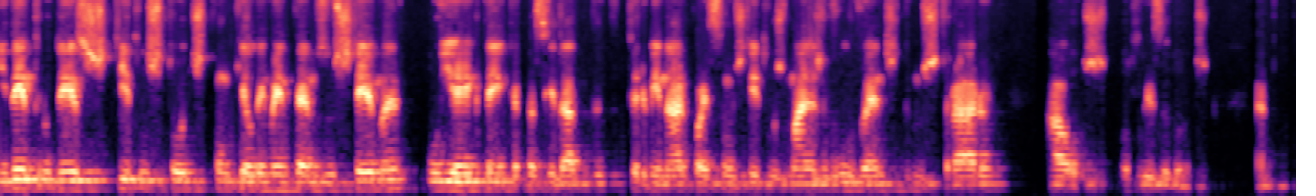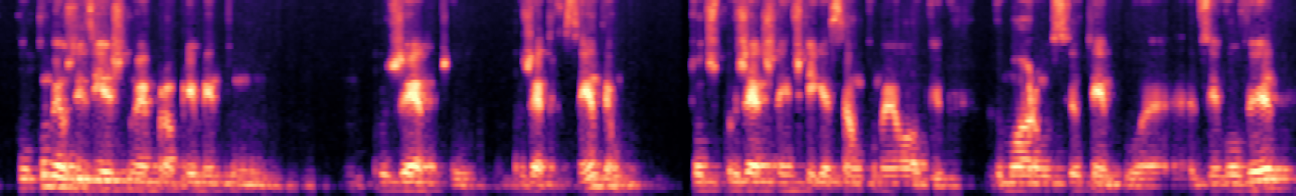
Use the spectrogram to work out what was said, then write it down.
e dentro desses títulos todos com que alimentamos o sistema, o IEC tem a capacidade de determinar quais são os títulos mais relevantes de mostrar aos utilizadores. Como eu dizia, este não é propriamente um, projeto, um projeto recente, é um, todos os projetos de investigação, como é óbvio, demoram o seu tempo a, a desenvolver.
